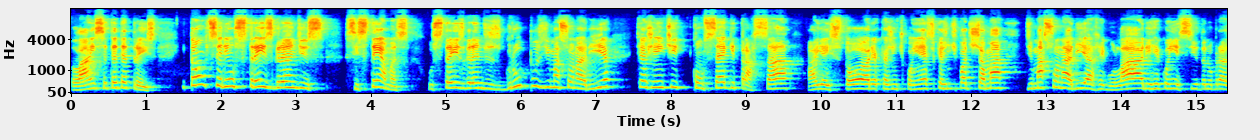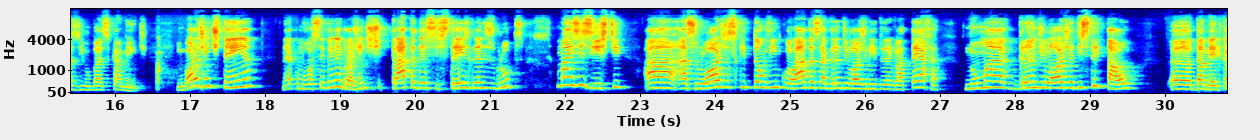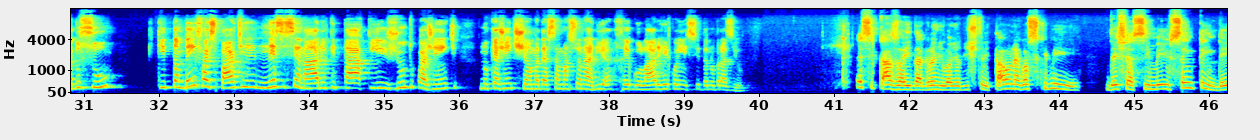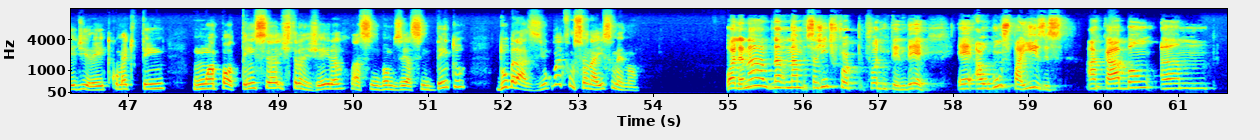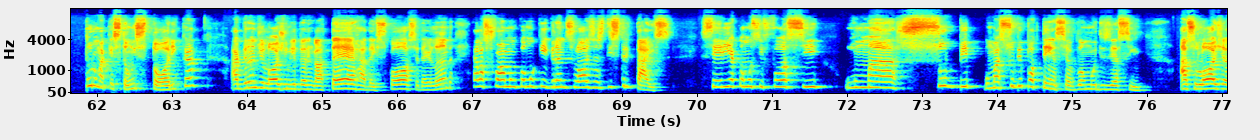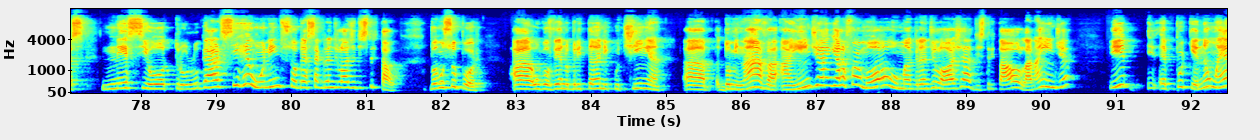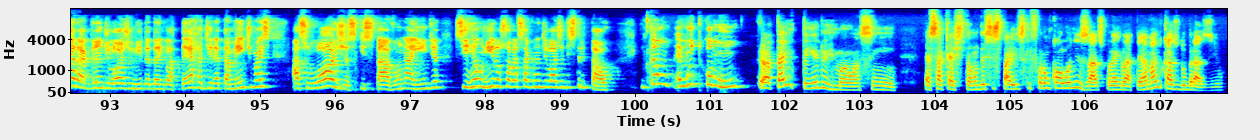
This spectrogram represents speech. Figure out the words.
lá em 73. Então, seriam os três grandes sistemas, os três grandes grupos de maçonaria que a gente consegue traçar aí a história, que a gente conhece, que a gente pode chamar de maçonaria regular e reconhecida no Brasil, basicamente. Embora a gente tenha, né, como você bem lembrou, a gente trata desses três grandes grupos, mas existe a, as lojas que estão vinculadas à grande loja unida da Inglaterra numa grande loja distrital uh, da América do Sul, que também faz parte nesse cenário que está aqui junto com a gente no que a gente chama dessa maçonaria regular e reconhecida no Brasil. Esse caso aí da grande loja distrital é um negócio que me deixa assim meio sem entender direito como é que tem uma potência estrangeira, assim, vamos dizer assim, dentro do Brasil. Como é que funciona isso, meu irmão? Olha, na, na, na, se a gente for, for entender, é, alguns países acabam, um, por uma questão histórica, a grande loja unida da Inglaterra, da Escócia, da Irlanda, elas formam como que grandes lojas distritais. Seria como se fosse uma, sub, uma subpotência, vamos dizer assim. As lojas nesse outro lugar se reúnem sobre essa grande loja distrital. Vamos supor, a, o governo britânico tinha uh, dominava a Índia e ela formou uma grande loja distrital lá na Índia. E, e é, porque não era a grande loja unida da Inglaterra diretamente, mas as lojas que estavam na Índia se reuniram sobre essa grande loja distrital. Então é muito comum. Eu até entendo, irmão, assim, essa questão desses países que foram colonizados pela Inglaterra, mas no caso do Brasil.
